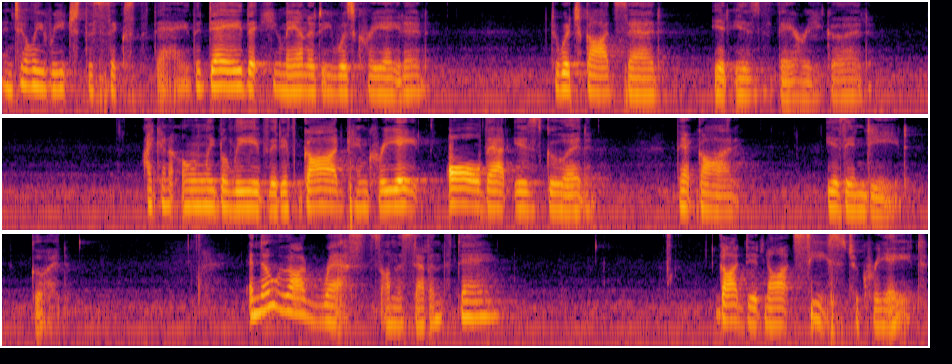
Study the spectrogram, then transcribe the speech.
until he reached the sixth day, the day that humanity was created, to which God said, It is very good. I can only believe that if God can create all that is good, that God is indeed good. And though God rests on the seventh day, God did not cease to create.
